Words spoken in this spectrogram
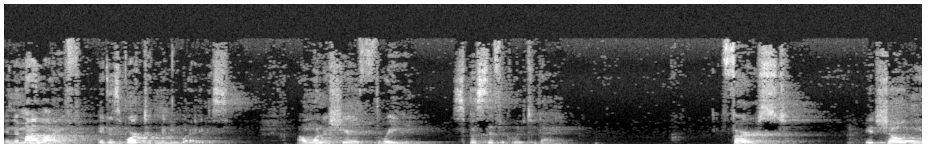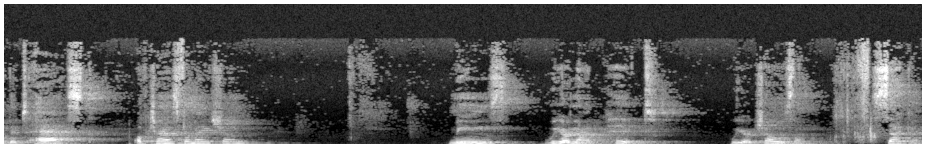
And in my life, it has worked in many ways. I want to share three specifically today. First, it showed me the task of transformation means we are not picked, we are chosen. Second,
